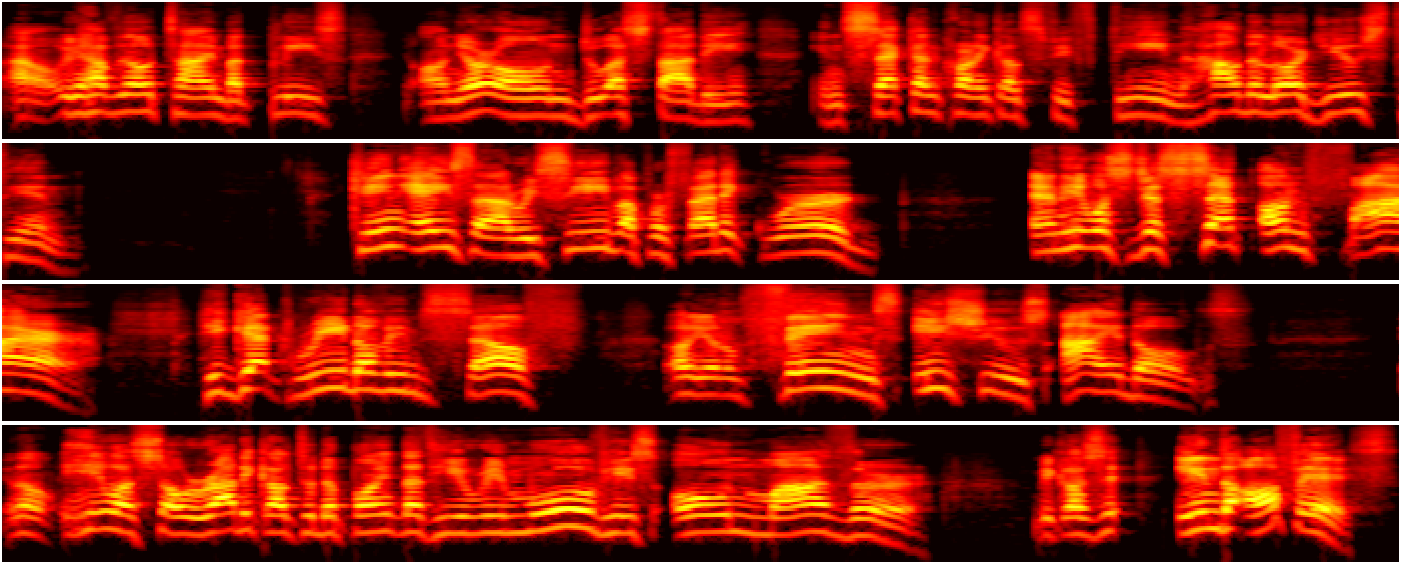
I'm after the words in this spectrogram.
uh, we have no time, but please on your own do a study in Second Chronicles 15 how the Lord used him. King Asa received a prophetic word and he was just set on fire. He get rid of himself, or, uh, you know, things, issues, idols. You know, he was so radical to the point that he removed his own mother because in the office,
